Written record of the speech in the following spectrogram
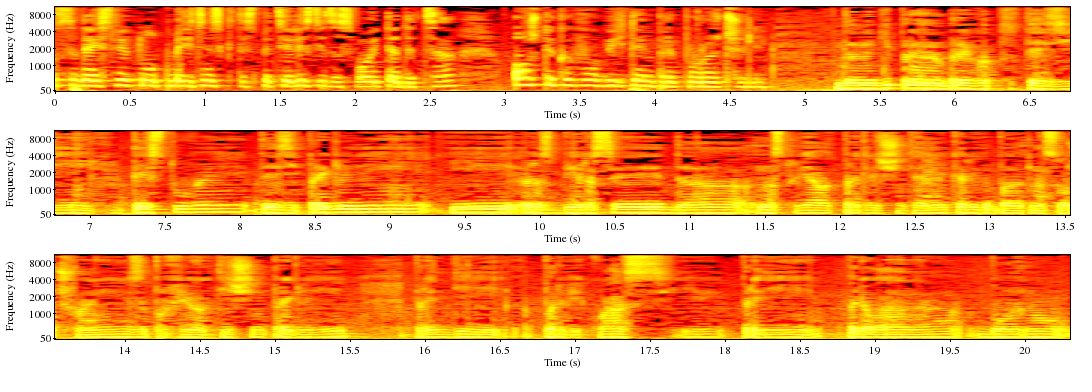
съдействието от медицинските специалисти за своите деца. Още какво бихте им препоръчали? Да не ги пренебрегват тези тестове, тези прегледи и разбира се да настояват пред личните лекари да бъдат насочвани за профилактични прегледи преди първи клас и преди периода на бурно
